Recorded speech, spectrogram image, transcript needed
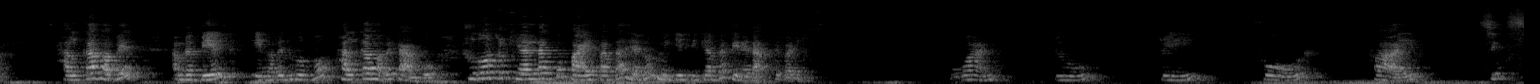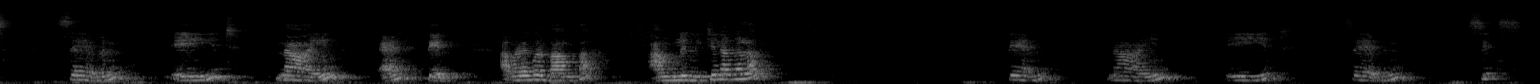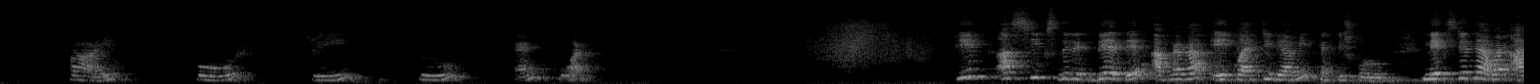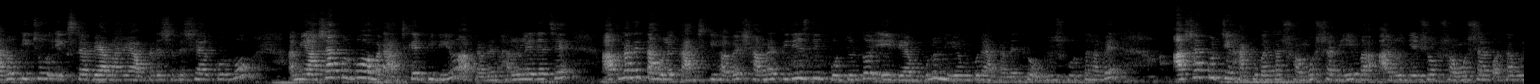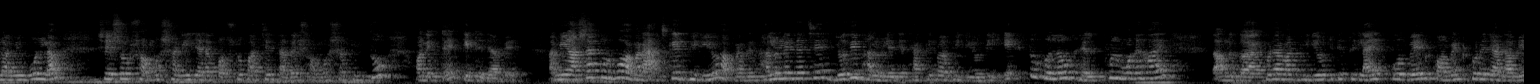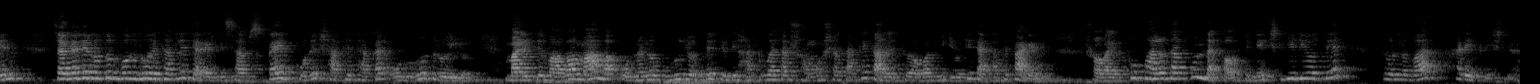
হালকা ভাবে আমরা বেল্ট এইভাবে ধরবো হালকা ভাবে টানবো। শুধুমাত্র খেয়াল রাখব পায়ের পাতা যেন নিজের দিকে আমরা টেনে রাখতে পারি। One two three four five six seven eight nine and ten আবার একবার বাম পা আঙুলের নিচে লাগালাম। Ten nine eight seven six five four three two and one fifth R six ডেতে আপনারা এই কয়েকটি ব্যায়ামই প্র্যাকটিস করুন। নেক্সট ডেতে আবার আরও কিছু এক্সট্রা ব্যায়াম আমি আপনাদের সাথে শেয়ার করব। আমি আশা করব আমার আজকের ভিডিও আপনাদের ভালো লেগেছে। আপনাদের তাহলে কাজ কি হবে? সামনে তিরিশ দিন পর্যন্ত এই ব্যায়ামগুলো নিয়ম করে আপনাদেরকে অভ্যেস করতে হবে। আশা করছি হাঁটু ব্যথার সমস্যা নিয়ে বা আরও যেসব সমস্যার কথাগুলো আমি বললাম, সেসব সমস্যা নিয়ে যারা কষ্ট পাচ্ছেন, তাদের সমস্যা কিন্তু অনেকটাই কেটে যাবে। আমি আশা করব আমার আজকের ভিডিও আপনাদের ভালো লেগেছে। যদি ভালো লেগে থাকে বা ভিডিওটি একটু হলেও হেল্পফুল মনে হয়, তাহলে দয়া করে আমার ভিডিওটিতে একটি লাইক করবেন কমেন্ট করে জানাবেন। চ্যানেলে নতুন বন্ধু হয়ে থাকলে চ্যানেলটি সাবস্ক্রাইব করে সাথে থাকার অনুরোধ রইল। বাড়িতে বাবা, মা বা অন্যান্য গুরুজনদের যদি হাঁটু ব্যথার সমস্যা থাকে তাদেরকেও আমার ভিডিওটি দেখাতে পারেন। সবাই খুব ভালো থাকুন, দেখা হচ্ছে নেক্সট ভিডিওতে ধন্যবাদ, হরে কৃষ্ণা।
